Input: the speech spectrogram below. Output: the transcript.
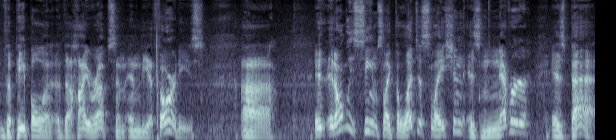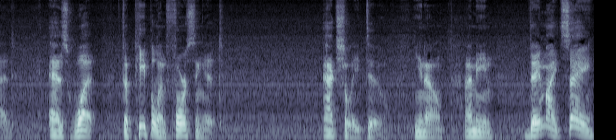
the people, uh, the higher ups, and, and the authorities, uh, it, it always seems like the legislation is never as bad as what the people enforcing it actually do. You know, I mean, they might say,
